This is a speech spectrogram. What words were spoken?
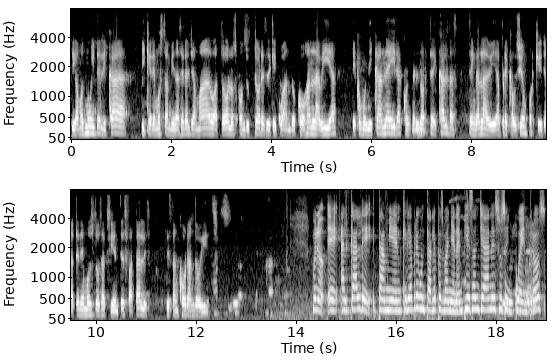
digamos, muy delicada y queremos también hacer el llamado a todos los conductores de que cuando cojan la vía que comunica Neira con el norte de Caldas tengan la debida precaución porque ya tenemos dos accidentes fatales que están cobrando vidas. Bueno, eh, alcalde, también quería preguntarle, pues mañana empiezan ya en esos encuentros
